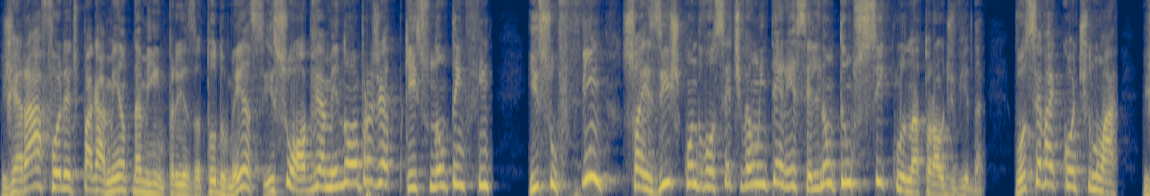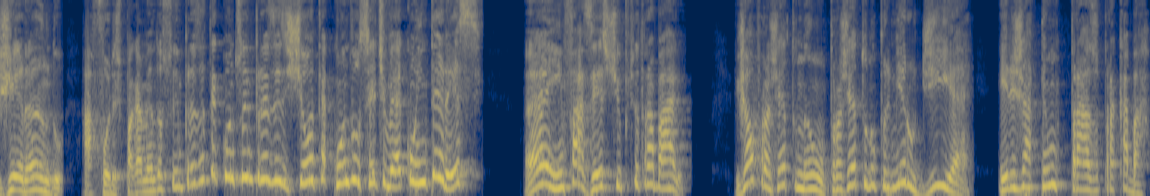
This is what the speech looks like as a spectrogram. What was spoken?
gerar a folha de pagamento da minha empresa todo mês, isso obviamente não é um projeto, porque isso não tem fim. Isso, fim, só existe quando você tiver um interesse. Ele não tem um ciclo natural de vida. Você vai continuar gerando a folha de pagamento da sua empresa até quando sua empresa existiu, até quando você tiver com interesse é, em fazer esse tipo de trabalho. Já o projeto não. O projeto no primeiro dia ele já tem um prazo para acabar.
